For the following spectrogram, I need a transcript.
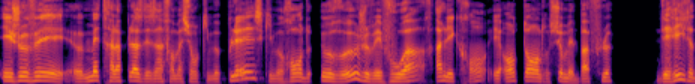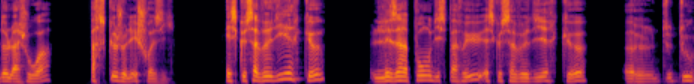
et je vais euh, mettre à la place des informations qui me plaisent, qui me rendent heureux, je vais voir à l'écran et entendre sur mes baffles des rires et de la joie parce que je l'ai choisi. Est-ce que ça veut dire que les impôts ont disparu? Est-ce que ça veut dire que euh, tout,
